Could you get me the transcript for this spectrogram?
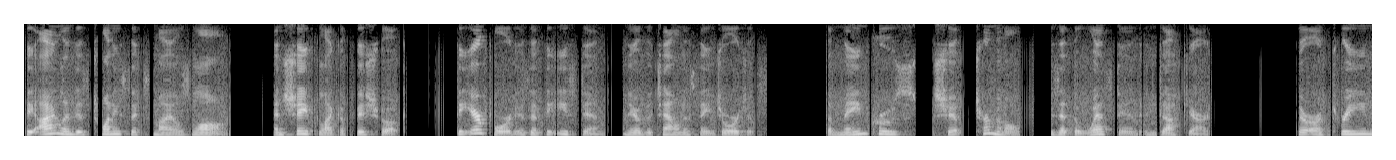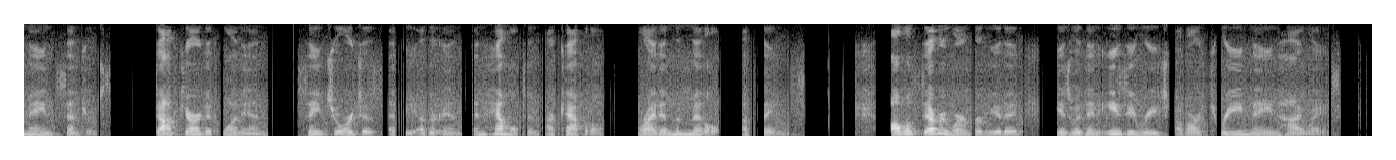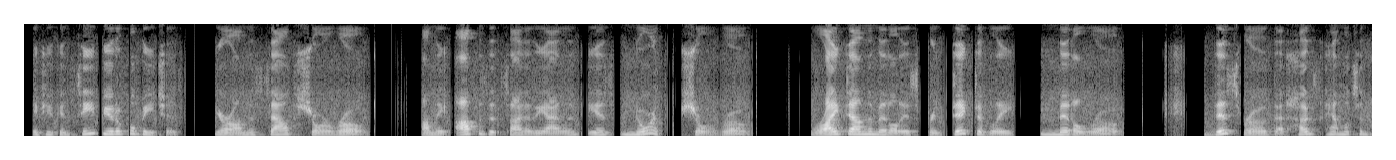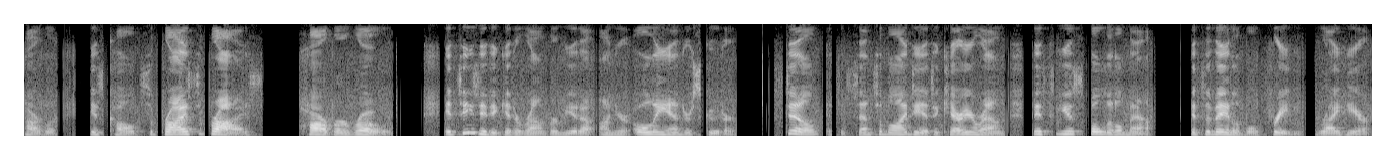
The island is 26 miles long and shaped like a fish hook. The airport is at the east end, near the town of St. George's. The main cruise ship terminal is at the west end in Dockyard. There are three main centers. Dockyard at one end, St. George's at the other end, and Hamilton, our capital, right in the middle of things. Almost everywhere in Bermuda is within easy reach of our three main highways. If you can see beautiful beaches, you're on the South Shore Road. On the opposite side of the island is North Shore Road. Right down the middle is predictably Middle Road. This road that hugs Hamilton Harbor is called, surprise, surprise, Harbor Road. It's easy to get around Bermuda on your oleander scooter. Still, it's a sensible idea to carry around this useful little map. It's available free right here.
